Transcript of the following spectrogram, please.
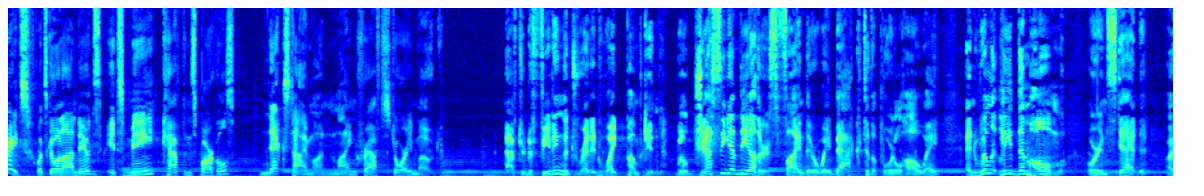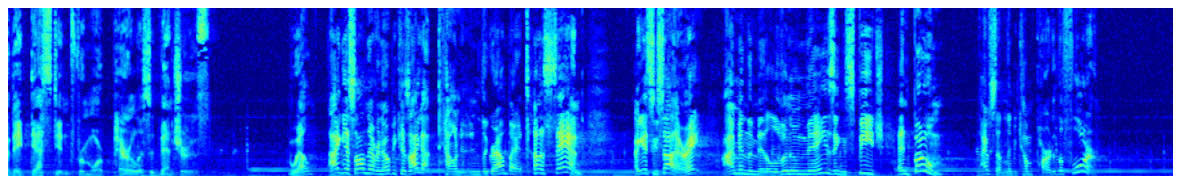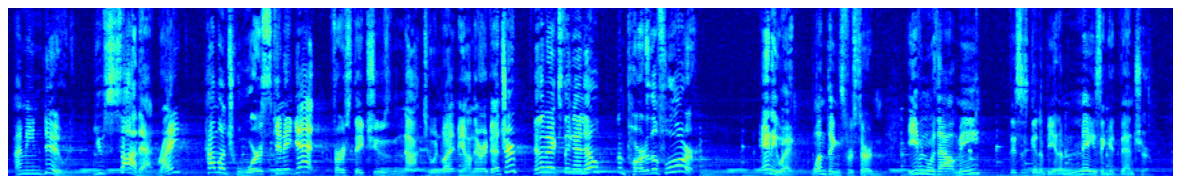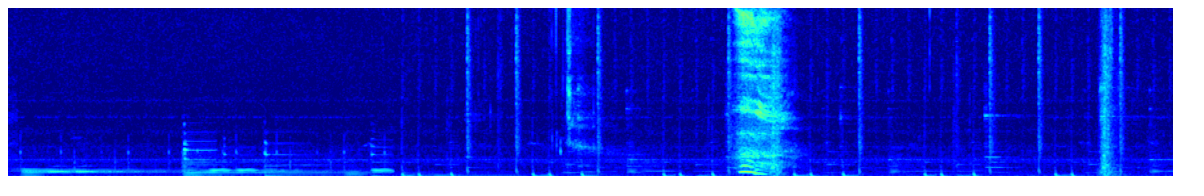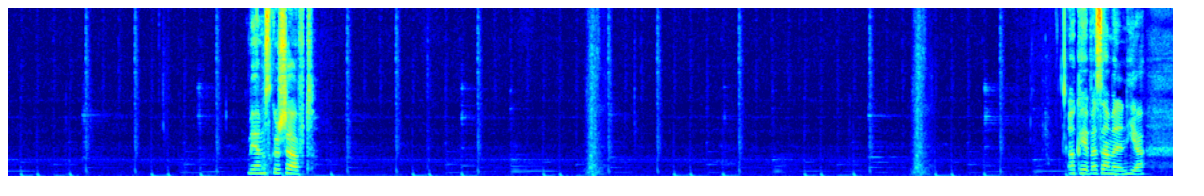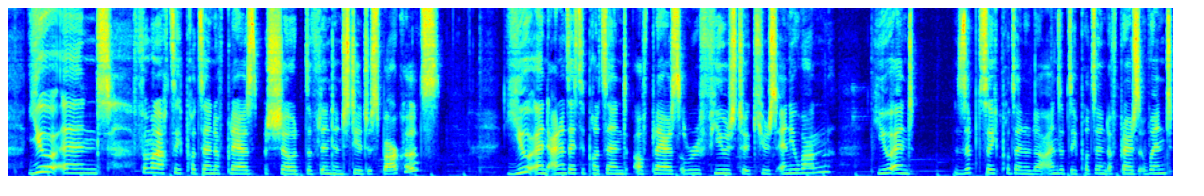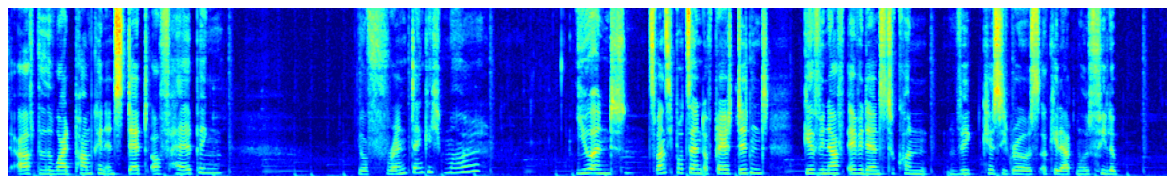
Alright, what's going on, dudes? It's me, Captain Sparkles. Next time on Minecraft Story Mode. After defeating the dreaded White Pumpkin, will Jesse and the others find their way back to the portal hallway? And will it lead them home? Or instead, are they destined for more perilous adventures? Well, I guess I'll never know because I got pounded into the ground by a ton of sand. I guess you saw that, right? I'm in the middle of an amazing speech, and boom! I've suddenly become part of the floor. I mean, dude, you saw that, right? How much worse can it get? First they choose not to invite me on their adventure, and the next thing I know, I'm part of the floor. Anyway, one thing's for certain. Even without me, this is gonna be an amazing adventure. Wir haben es geschafft. Okay, was haben wir denn hier? You and 85% of players showed the flint and steel to Sparkles. You and 61% of players refused to accuse anyone. You and 70% oder 71% of players went after the white pumpkin instead of helping your friend, denke ich mal. You and 20% of players didn't give enough evidence to convict Kissy Rose. Okay, der hat wohl viele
